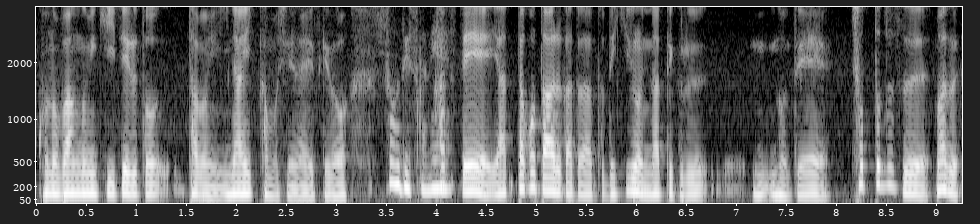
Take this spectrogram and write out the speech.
この番組聞いてると多分いないかもしれないですけど、そうですかね。かつてやったことある方だとできるようになってくるので、ちょっとずつ、まず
